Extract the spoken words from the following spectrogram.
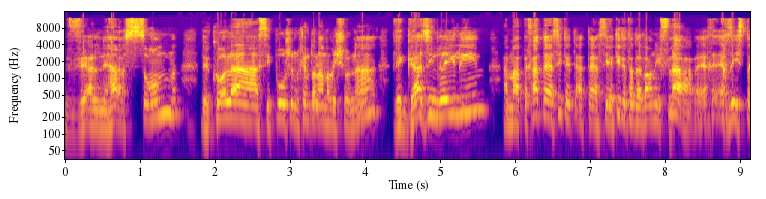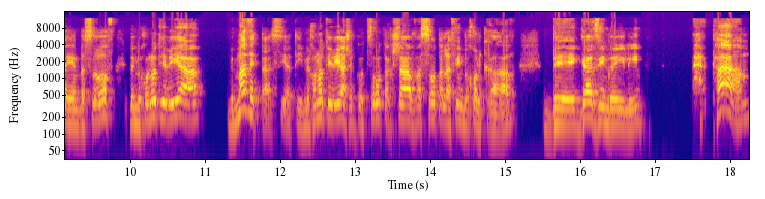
ועל נהר הסום וכל הסיפור של מלחמת העולם הראשונה וגזים רעילים המהפכה התעשייתית, הייתה דבר נפלא איך, איך זה הסתיים בסוף במכונות ירייה במוות תעשייתי מכונות ירייה שקוצרות עכשיו עשרות אלפים בכל קרב בגזים רעילים פעם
